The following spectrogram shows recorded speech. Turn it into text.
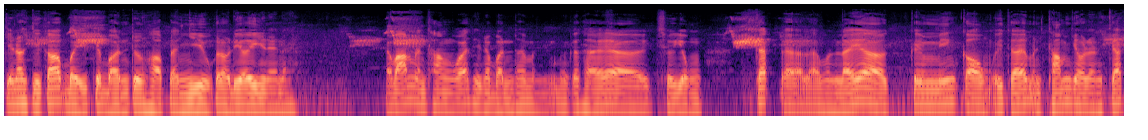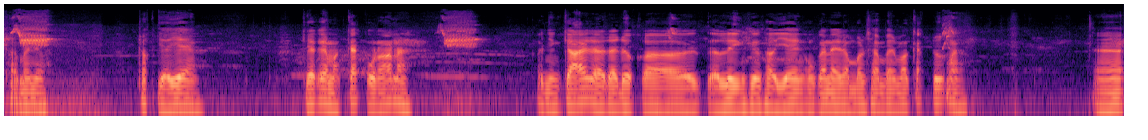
chứ nó chỉ có bị cái bệnh trường hợp là nhiều cái đầu địa y như này này. Nó bám lên thân quá thì nó bệnh thôi mình mình có thể uh, sử dụng cách uh, là mình lấy uh, cái miếng cồn y tế mình thấm vô là nó chết thôi mấy anh em. Rất dễ dàng. Cái cái mặt cắt của nó nè có những cái là đã được uh, liền theo thời gian còn cái này là mình sang bên mới cắt trước nè à,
